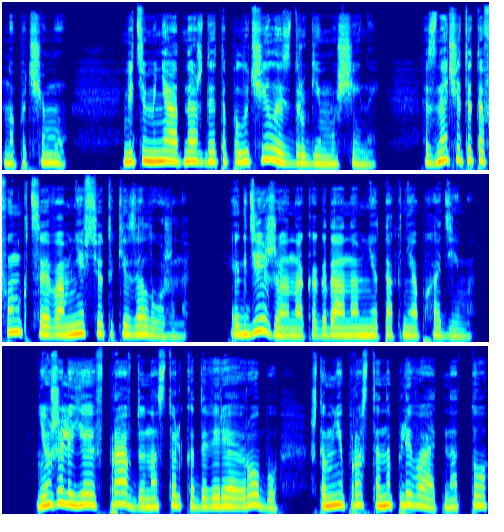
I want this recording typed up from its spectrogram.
но почему? Ведь у меня однажды это получилось с другим мужчиной. Значит, эта функция во мне все таки заложена. И где же она, когда она мне так необходима? Неужели я и вправду настолько доверяю Робу, что мне просто наплевать на то,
